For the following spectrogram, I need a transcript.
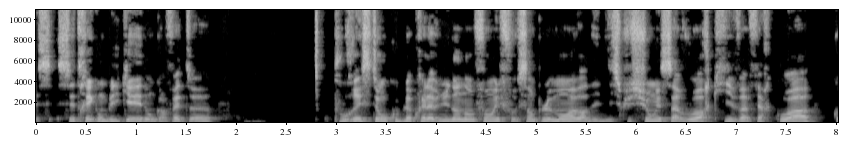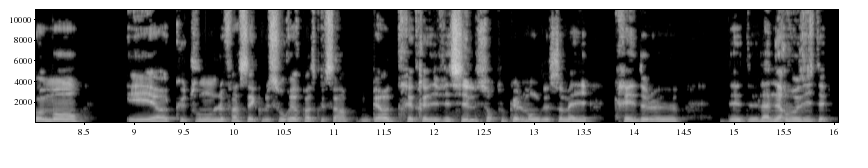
c'est très compliqué. Donc en fait, pour rester en couple après la venue d'un enfant, il faut simplement avoir des discussions et savoir qui va faire quoi, comment, et que tout le monde le fasse avec le sourire parce que c'est une période très très difficile, surtout que le manque de sommeil crée de, de la nervosité.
